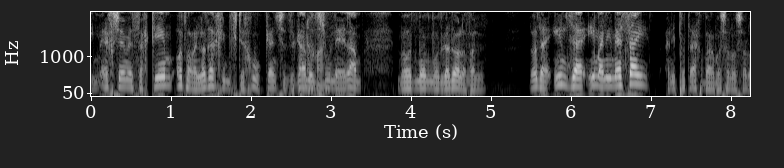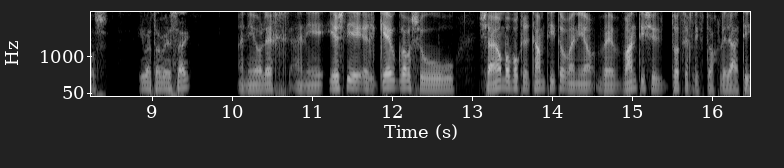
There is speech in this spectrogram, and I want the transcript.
עם איך שהם משחקים, עוד פעם, אני לא יודע איך הם יפתחו, כן, שזה גם נכון. איזשהו נעלם מאוד מאוד מאוד גדול, אבל לא יודע, אם, זה, אם אני מסאי, אני פותח ב-433. אם אתה מסאי, אני הולך, אני, יש לי הרכב כבר שהוא, שהיום בבוקר קמתי איתו ואני, והבנתי שאיתו צריך לפתוח, לדעתי.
